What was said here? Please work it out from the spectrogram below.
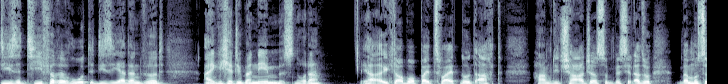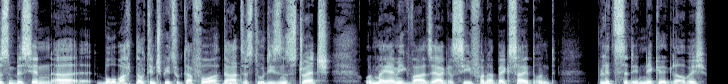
diese tiefere Route, die sie ja dann wird, eigentlich hätte übernehmen müssen, oder? Ja, ich glaube auch bei zweiten und acht haben die Chargers so ein bisschen, also man muss das ein bisschen äh, beobachten, auch den Spielzug davor. Da hattest du diesen Stretch und Miami war sehr aggressiv von der Backside und blitzte den Nickel, glaube ich,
